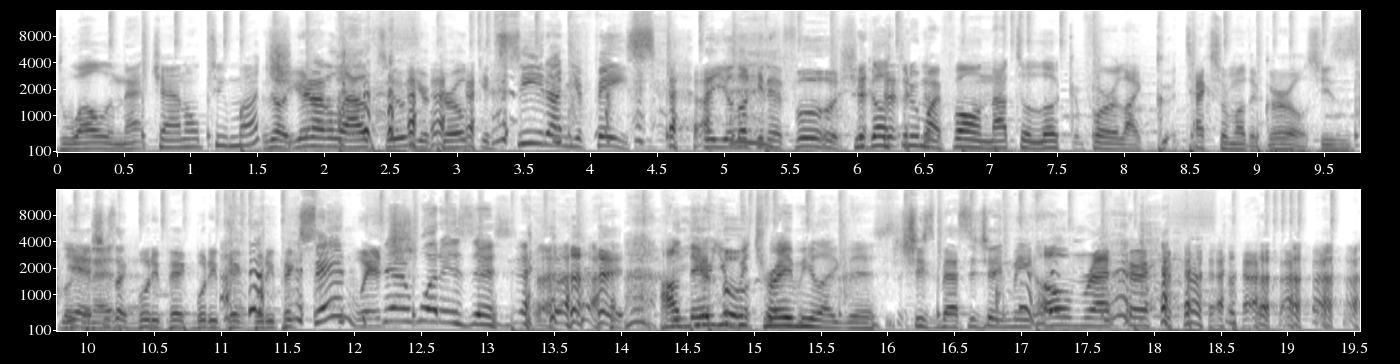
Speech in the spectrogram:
dwell in that channel too much. No, you're not allowed to. Your girl can see it on your face that you're looking at food. She goes through my phone not to look for like g- texts from other girls. She's looking yeah, at, she's like booty pick, booty pick, booty pick sandwich. Sam, what is this? How dare you You- betray me like this? She's messaging me home wrecker.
